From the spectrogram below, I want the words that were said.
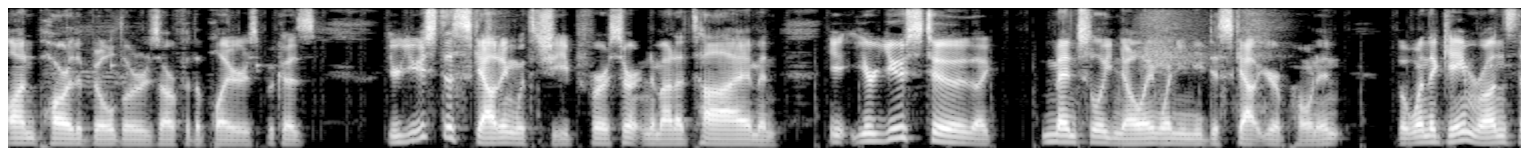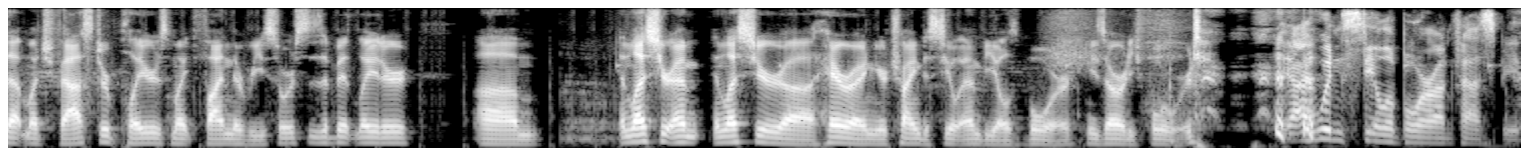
on par the builders are for the players because you're used to scouting with sheep for a certain amount of time and you're used to like mentally knowing when you need to scout your opponent. But when the game runs that much faster, players might find their resources a bit later. Um, unless you're M- unless you're uh, Hera and you're trying to steal MBL's boar, he's already forward. Yeah, I wouldn't steal a boar on fast speed.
